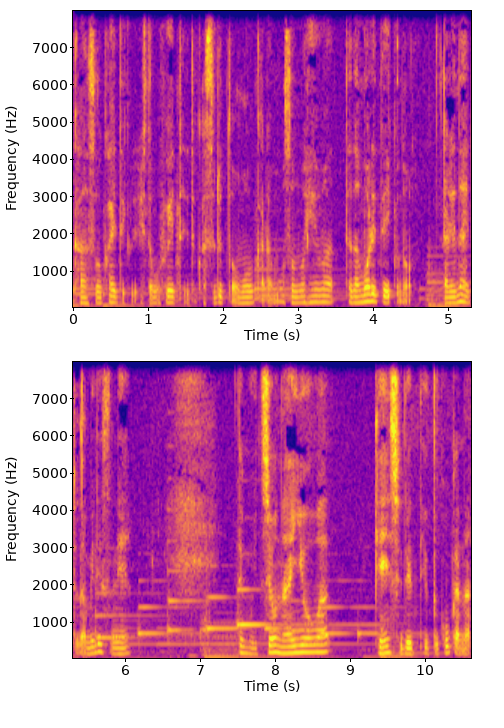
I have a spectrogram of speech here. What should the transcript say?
感想を書いてくれる人も増えたりとかすると思うからもうその辺はただ漏れていくのは慣れないとダメですね。でも一応内容は原種でって言っとこうかな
